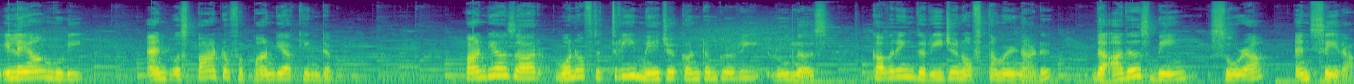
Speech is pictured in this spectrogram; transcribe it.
Ilayangudi and was part of a Pandya kingdom. Pandyas are one of the three major contemporary rulers covering the region of Tamil Nadu, the others being Sora and Sera.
